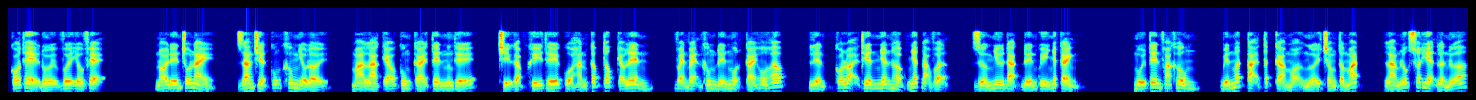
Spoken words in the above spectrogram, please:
Có thể đối với yêu phệ nói đến chỗ này, giang triệt cũng không nhiều lời, mà là kéo cung cải tên ngưng thế, chỉ gặp khí thế của hắn cấp tốc kéo lên, vẹn vẹn không đến một cái hô hấp, liền có loại thiên nhân hợp nhất đạo vận, dường như đạt đến quy nhất cảnh. Mũi tên phá không, biến mất tại tất cả mọi người trong tầm mắt, làm lúc xuất hiện lần nữa,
